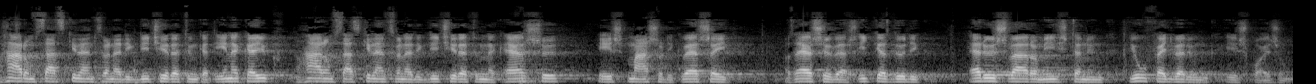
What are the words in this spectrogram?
a 390. dicséretünket énekeljük, a 390. dicséretünknek első és második verseit. Az első vers így kezdődik, erős vár a mi Istenünk, jó fegyverünk és pajzsunk.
